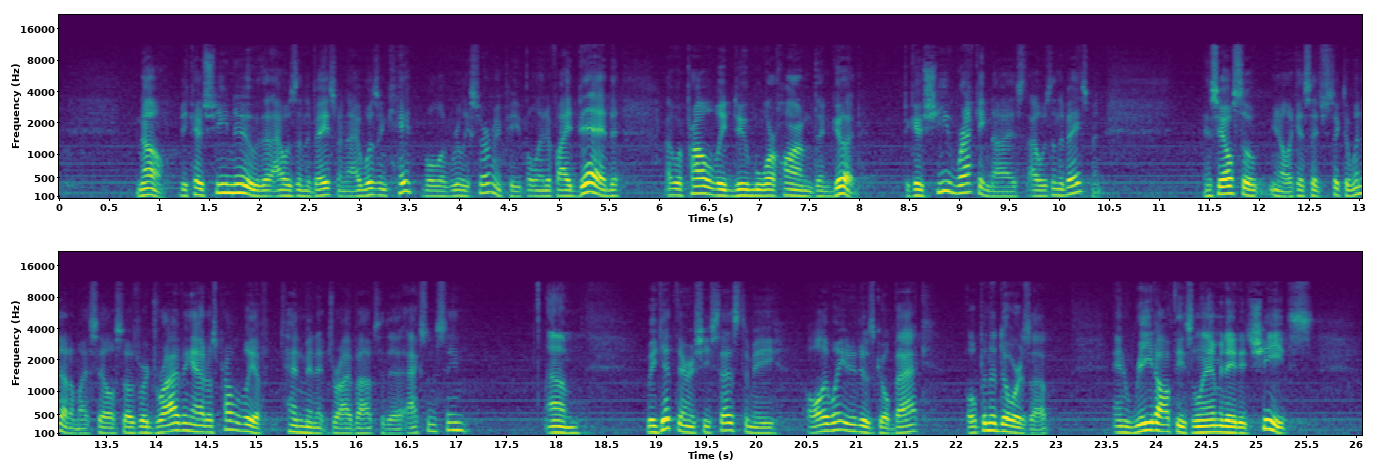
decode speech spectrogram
No, because she knew that I was in the basement. I wasn't capable of really serving people, and if I did, I would probably do more harm than good because she recognized I was in the basement. And she also, you know, like I said, she took the wind out of my sails. So as we're driving out, it was probably a 10 minute drive out to the accident scene. Um, we get there and she says to me, all I want you to do is go back, open the doors up, and read off these laminated sheets,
